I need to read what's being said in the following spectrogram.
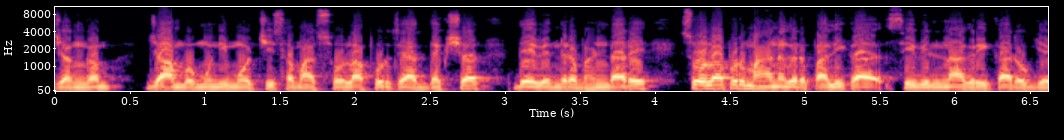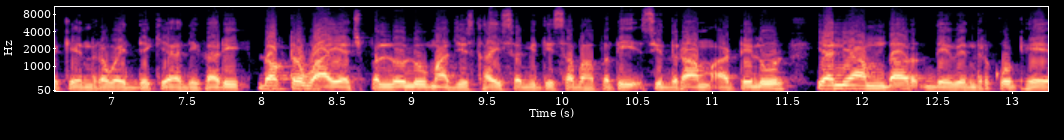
जंगम जांबमुनी मोची समाज सोलापूरचे अध्यक्ष देवेंद्र भंडारे सोलापूर महानगरपालिका सिव्हिल नागरिक आरोग्य केंद्र वैद्यकीय अधिकारी डॉक्टर वाय एच पल्लोलू माजी स्थायी समिती सभापती सिद्धराम अटेलूर यांनी आमदार देवेंद्र कोठे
